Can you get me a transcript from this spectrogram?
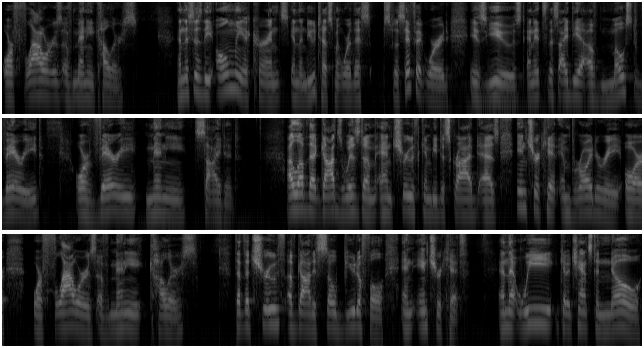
or flowers of many colors. And this is the only occurrence in the New Testament where this specific word is used, and it's this idea of most varied or very many sided. I love that God's wisdom and truth can be described as intricate embroidery or, or flowers of many colors that the truth of God is so beautiful and intricate, and that we get a chance to know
